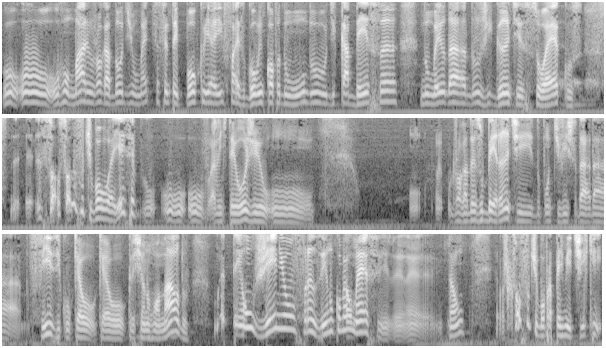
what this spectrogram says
O, o, o Romário, um jogador de 1,60m e pouco, e aí faz gol em Copa do Mundo de cabeça no meio da, dos gigantes suecos. Só, só no futebol. E aí você, o, o, a gente tem hoje um jogador exuberante do ponto de vista da, da, físico, que é, o, que é o Cristiano Ronaldo, mas tem um gênio franzino como é o Messi. Né? Então, eu acho que só o futebol para permitir que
